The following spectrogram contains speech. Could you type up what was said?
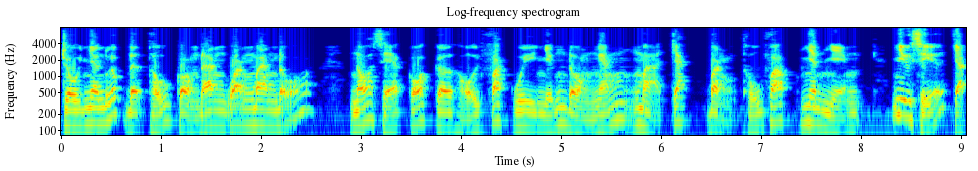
Rồi nhân lúc địch thủ còn đang quan mang đó, nó sẽ có cơ hội phát huy những đòn ngắn mà chắc bằng thủ pháp nhanh nhẹn, như xỉa chặt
